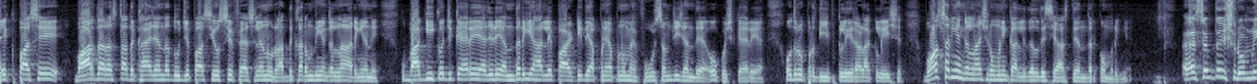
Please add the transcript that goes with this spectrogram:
ਇੱਕ ਪਾਸੇ ਬਾਹਰ ਦਾ ਰਸਤਾ ਦਿਖਾਇਆ ਜਾਂਦਾ, ਦੂਜੇ ਪਾਸੇ ਉਸੇ ਫੈਸਲੇ ਨੂੰ ਰੱਦ ਕਰਨ ਦੀਆਂ ਗੱਲਾਂ ਆ ਰਹੀਆਂ ਨੇ। ਉਹ ਬਾਗੀ ਕੁਝ ਕਹਿ ਰਹੇ ਆ, ਜਿਹੜੇ ਅੰਦਰ ਹੀ ਹਾਲੇ ਪਾਰਟੀ ਦੇ ਆਪਣੇ ਆਪ ਨੂੰ ਮਹਿਫੂਜ਼ ਸਮਝੀ ਜਾਂਦੇ ਆ, ਉਹ ਕੁਝ ਕਹਿ ਰਹੇ ਆ। ਉਧਰੋਂ ਪ੍ਰਦੀਪ ਕਲੇਰ ਵਾਲਾ ਕਲੇਸ਼। ਬਹੁਤ ਸਾਰੀਆਂ ਗੱਲਾਂ ਸ਼੍ਰੋਮਣੀ ਅਕਾਲੀ ਦਲ ਦੇ ਸਿਆਸਤ ਦੇ ਅੰਦਰ ਘੁੰਮ ਰਹੀਆਂ। ਇਸ ਟਾਈਮ ਤੇ ਸ਼੍ਰੋਮਣੀ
